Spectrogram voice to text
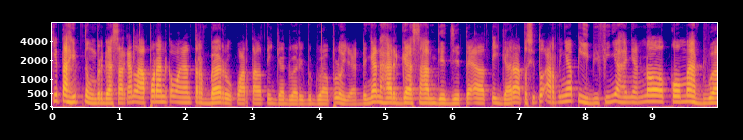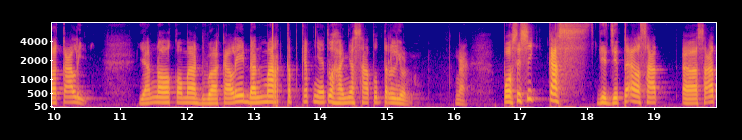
kita hitung berdasarkan laporan keuangan terbaru kuartal 3 2020 ya, dengan harga saham GJTL 300 itu artinya PBV-nya hanya 0,2 kali. Ya 0,2 kali dan market cap-nya itu hanya 1 triliun. Nah, posisi kas GJTL saat uh, saat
